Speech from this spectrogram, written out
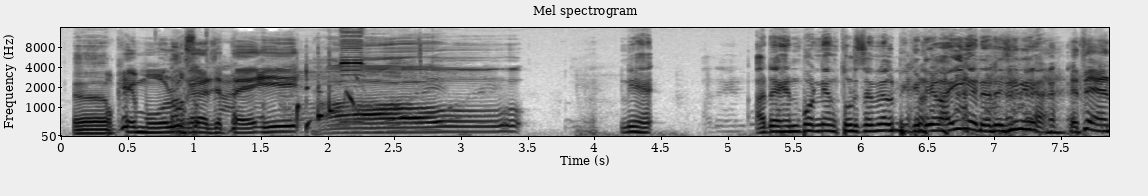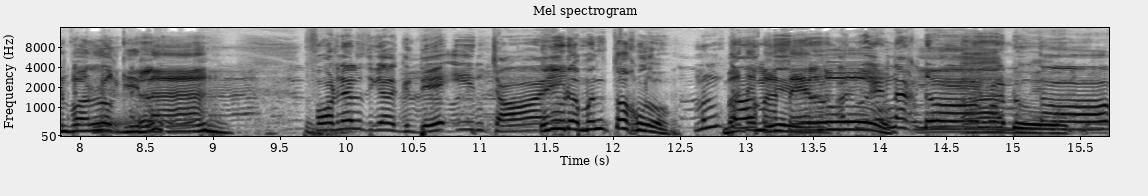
eh, Oke mulu ke RCTI. Oh. nih ada handphone yang tulisannya lebih gede lagi nggak dari sini ya? Itu handphone lu gila. Fontnya lu tinggal gedein, coy. Ini udah mentok loh. mentok. Berarti mate Iya. lu. Aduh, enak dong. Aduh. mentok.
